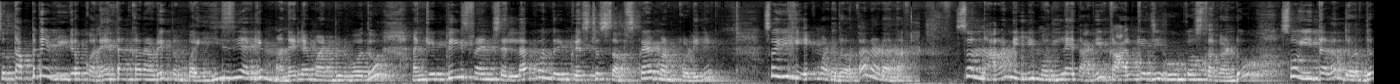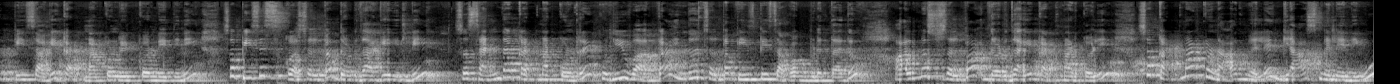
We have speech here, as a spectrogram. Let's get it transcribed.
ಸೊ ತಪ್ಪದೆ ವಿಡಿಯೋ ಕೊನೆ ತನಕ ನೋಡಿ. ತುಂಬ ಈಸಿಯಾಗಿ ಮನೇಲೇ ಮಾಡಿಬಿಡ್ಬೋದು. ಹಂಗೆ ಪ್ಲೀಸ್ ಫ್ರೆಂಡ್ಸ್ ಎಲ್ಲರಿಗೂ ಒಂದು ರಿಕ್ವೆಸ್ಟ್ ಸಬ್ಸ್ಕ್ರೈಬ್ ಮಾಡ್ಕೊಳ್ಳಿ. ಸೊ ಈಗ ಹೇಗೆ ಮಾಡೋದು ಅಂತ ನೋಡೋಣ. ಸೊ ನಾನಿಲ್ಲಿ ಮೊದಲನೇದಾಗಿ ಕಾಲು ಕೆ ಜಿ ಹೂಕೋಸು ತಗೊಂಡು ಸೊ ಈ ಥರ ದೊಡ್ಡ ದೊಡ್ಡ ಪೀಸ್ ಆಗಿ ಕಟ್ ಮಾಡ್ಕೊಂಡು ಇಟ್ಕೊಂಡಿದ್ದೀನಿ. ಸೊ ಪೀಸಸ್ ಸ್ವಲ್ಪ ದೊಡ್ಡದಾಗಿ ಇರಲಿ. ಸೊ ಸಣ್ಣದಾಗಿ ಕಟ್ ಮಾಡ್ಕೊಂಡ್ರೆ ಕುದಿಯುವಾಗ ಇನ್ನೊಂದು ಸ್ವಲ್ಪ ಪೀಸ್ ಪೀಸ್ ಆಗೋಗ್ಬಿಡುತ್ತೆ ಅದು. ಆಲ್ಮೋಸ್ಟ್ ಸ್ವಲ್ಪ ದೊಡ್ಡದಾಗಿ ಕಟ್ ಮಾಡ್ಕೊಳ್ಳಿ. ಸೊ ಕಟ್ ಮಾಡ್ಕೊಂಡು ಆದಮೇಲೆ ಗ್ಯಾಸ್ ಮೇಲೆ ನೀವು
